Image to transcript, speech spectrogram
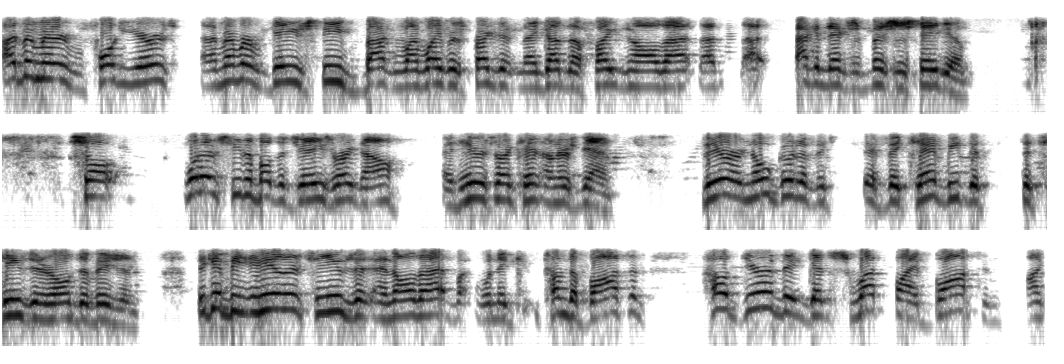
I've been married for 40 years. And I remember Dave Stieb back when my wife was pregnant and I got in a fight and all that, that, that back at the exhibition stadium. So what I've seen about the Jays right now, and here's what I can't understand: they are no good if they if they can't beat the, the teams in their own division. They can beat any other teams and, and all that, but when they come to Boston, how dare they get swept by Boston on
